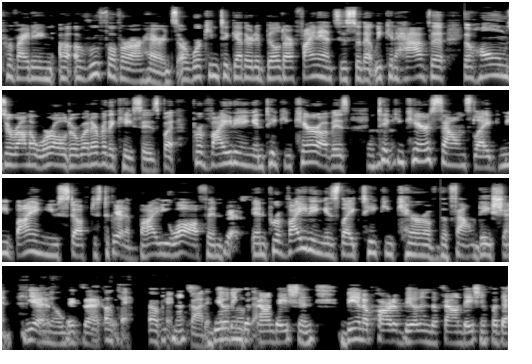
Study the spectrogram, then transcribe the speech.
providing a, a, roof over our heads or working together to build our finances so that we could have the the homes around the world or whatever the case is but providing and taking care of is mm-hmm. taking care sounds like me buying you stuff just to kind of buy you off and yes. and providing is like taking care of the foundation yeah you know exactly okay Okay, mm-hmm. got it. Building the that. foundation, being a part of building the foundation for the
